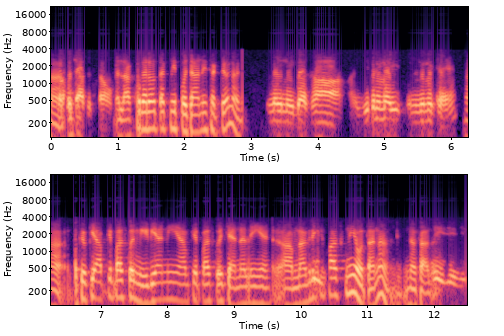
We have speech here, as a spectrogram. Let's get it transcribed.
हाँ। पहुँचा सकता हूँ। लाखों घरों तक नहीं पहुँचा नहीं सकते हो ना? नहीं नहीं बस हाँ जितनी मेरी लिमिट है। हाँ तो क्योंकि आपके पास कोई मीडिया नहीं है आपके पास कोई चैनल नहीं है आम नागरिक के पास नहीं होता ना न साधन। जी जी जी।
